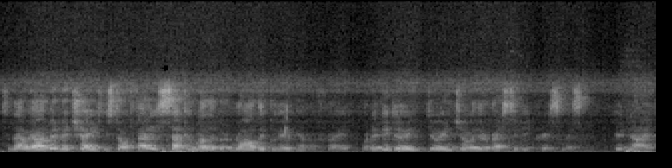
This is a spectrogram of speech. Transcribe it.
So there we are, a bit of a change in store, fairly settled weather, but rather gloomy, I'm afraid. Whatever you're doing, do enjoy the rest of your Christmas. Good night.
